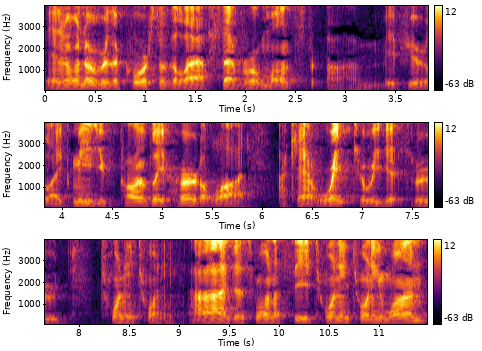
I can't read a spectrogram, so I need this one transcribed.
You know, and over the course of the last several months, um, if you're like me, you've probably heard a lot. I can't wait till we get through 2020. I just want to see 2021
